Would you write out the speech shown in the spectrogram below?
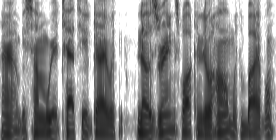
I don't know, be some weird tattooed guy with nose rings walking into a home with a Bible.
